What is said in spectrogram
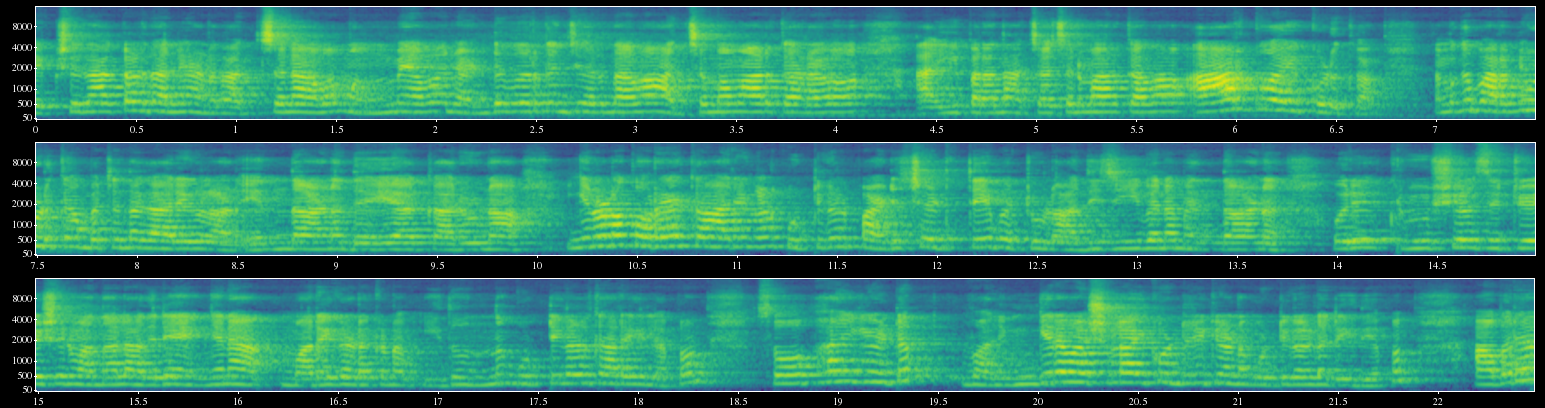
രക്ഷിതാക്കൾ തന്നെയാണ്. അത് അച്ഛനാവാം അമ്മയാവാം രണ്ടുപേർക്കും ചേർന്നാവാം അച്ഛമ്മമാർക്കാവാം ഈ പറയുന്ന അച്ചാച്ചന്മാർക്കാവാം ആർക്കും ആയി കൊടുക്കാം. നമുക്ക് പറഞ്ഞു കൊടുക്കാൻ പറ്റുന്ന കാര്യങ്ങളാണ്. എന്താണ് ദയ കരുണ? ഇങ്ങനെയുള്ള കുറേ കാര്യങ്ങൾ കുട്ടികൾ പഠിച്ചെടുത്തേ പറ്റുള്ളൂ. അതിജീവനം എന്താണ്? ഒരു ക്രൂഷ്യൽ സിറ്റുവേഷൻ വന്നാൽ അതിനെ എങ്ങനെ മറികടക്കണം? ഇതൊന്നും കുട്ടികൾക്ക് അറിയില്ല അപ്പം സ്വാഭാവികമായിട്ടും ഭയങ്കര വഷളായിക്കൊണ്ടിരിക്കുകയാണ് കുട്ടികളുടെ രീതി. അപ്പം അവരെ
